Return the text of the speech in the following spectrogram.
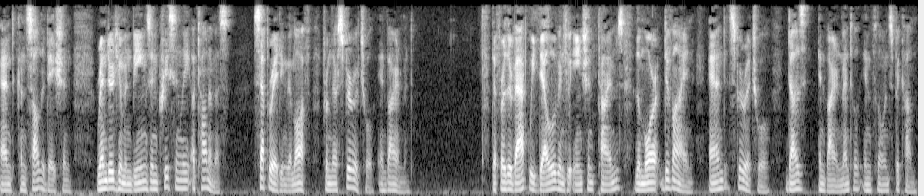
and consolidation rendered human beings increasingly autonomous, separating them off from their spiritual environment. The further back we delve into ancient times, the more divine and spiritual does environmental influence become.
